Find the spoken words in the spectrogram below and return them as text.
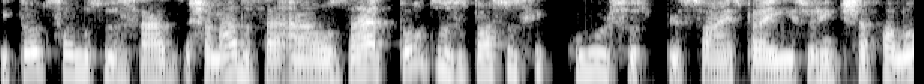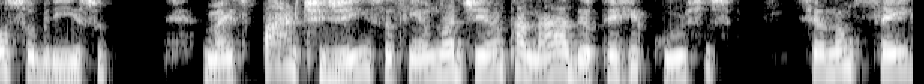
e todos somos usados, chamados a, a usar todos os nossos recursos pessoais para isso. A gente já falou sobre isso, mas parte disso, assim, não adianta nada eu ter recursos se eu não sei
